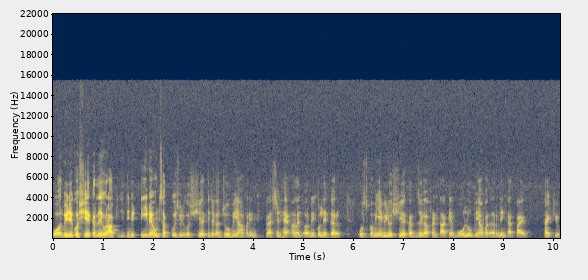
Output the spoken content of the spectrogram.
और वीडियो को शेयर कर दीजिएगा और आपकी जितनी भी टीम है, उन सबको इस वीडियो को शेयर कीजिएगा। जो भी यहाँ पर इंटरेस्टेड है ऑनलाइन अर्निंग को लेकर, उसको भी ये वीडियो शेयर कर दीजिएगा फ्रेंड ताकि वो लोग भी यहाँ पर अर्निंग कर पाए। थैंक यू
